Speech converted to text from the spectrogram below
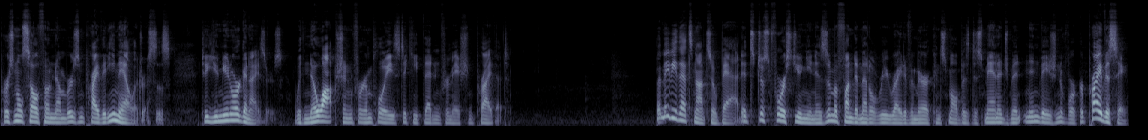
personal cell phone numbers, and private email addresses to union organizers, with no option for employees to keep that information private. But maybe that's not so bad. It's just forced unionism, a fundamental rewrite of American small business management, and invasion of worker privacy.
